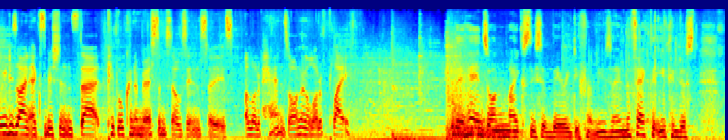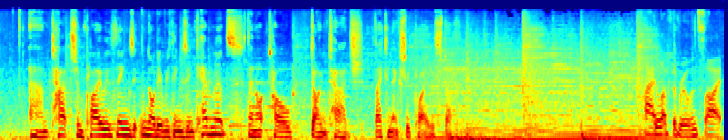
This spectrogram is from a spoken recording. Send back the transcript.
We design exhibitions that people can immerse themselves in, so it's a lot of hands-on and a lot of play. Their hands-on makes this a very different museum. The fact that you can just um, touch and play with things, not everything's in cabinets, they're not told don't touch, they can actually play with stuff. I love the ruin site.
